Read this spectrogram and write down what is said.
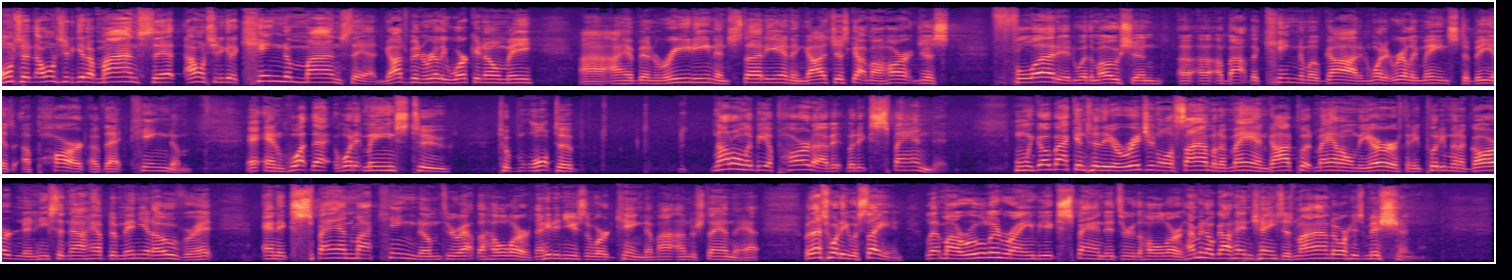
I want, you, I want you to get a mindset. I want you to get a kingdom mindset. God's been really working on me. Uh, I have been reading and studying, and God's just got my heart just flooded with emotion uh, uh, about the kingdom of God and what it really means to be as a part of that kingdom, and, and what that what it means to to want to not only be a part of it but expand it. When we go back into the original assignment of man, God put man on the earth and he put him in a garden and he said, Now have dominion over it and expand my kingdom throughout the whole earth. Now, he didn't use the word kingdom, I understand that. But that's what he was saying. Let my rule and reign be expanded through the whole earth. How many know God hadn't changed his mind or his mission?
